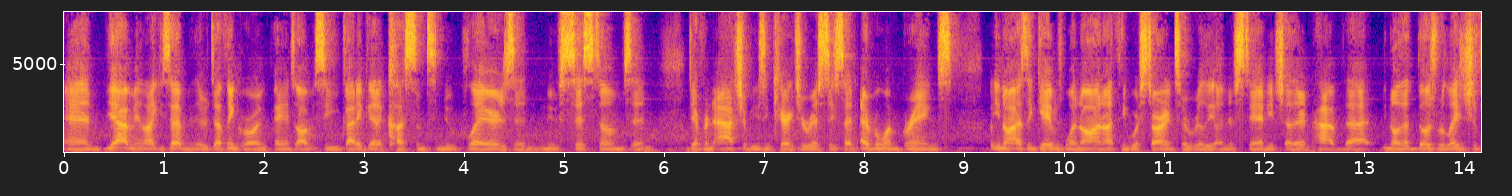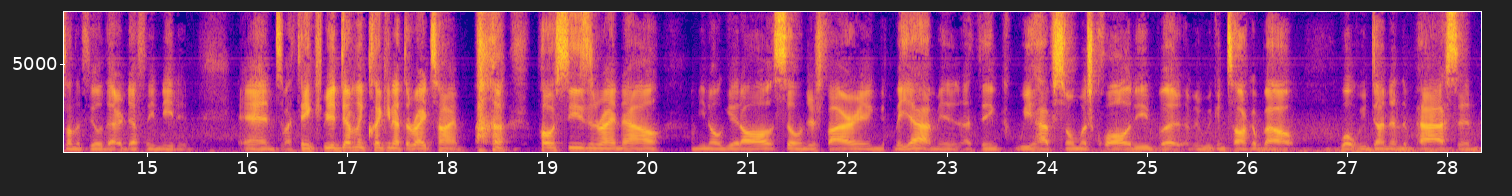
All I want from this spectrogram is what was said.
And yeah, I mean, like you said, I mean, there's definitely growing pains. Obviously, you got to get accustomed to new players and new systems and different attributes and characteristics that everyone brings. But, you know, as the games went on, I think we're starting to really understand each other and have that, you know, that those relationships on the field that are definitely needed. And I think we're definitely clicking at the right time. Postseason right now, you know, get all cylinders firing. But yeah, I mean, I think we have so much quality, but I mean, we can talk about what we've done in the past and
